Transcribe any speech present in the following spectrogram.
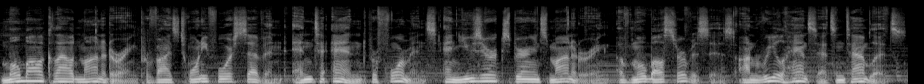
Mobile Cloud Monitoring provides 24-7 end-to-end performance and user experience monitoring of mobile services on real handsets and tablets.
